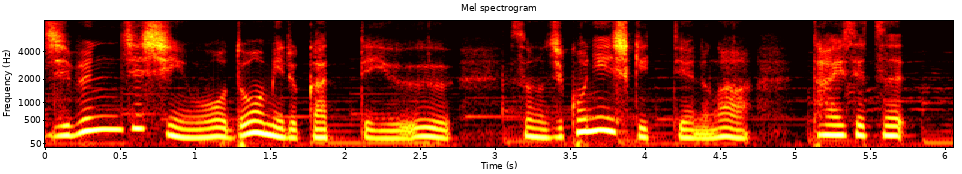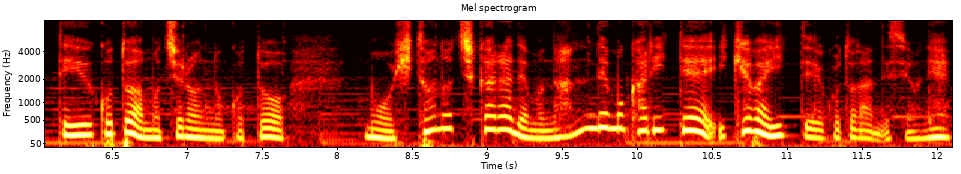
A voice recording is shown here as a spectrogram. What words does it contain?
自分自身をどう見るかっていうその自己認識っていうのが大切っていうことはもちろんのこともう人の力でも何でも借りていけばいいっていうことなんですよね。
